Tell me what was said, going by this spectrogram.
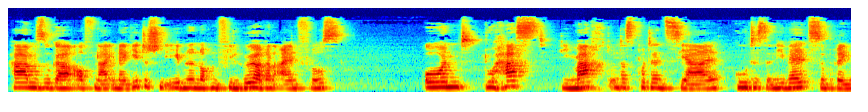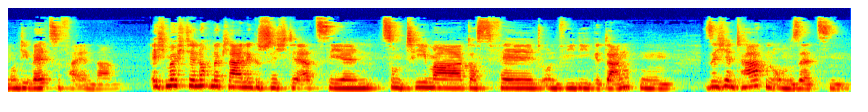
haben sogar auf einer energetischen Ebene noch einen viel höheren Einfluss. Und du hast die Macht und das Potenzial, Gutes in die Welt zu bringen und die Welt zu verändern. Ich möchte dir noch eine kleine Geschichte erzählen zum Thema das Feld und wie die Gedanken sich in Taten umsetzen.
